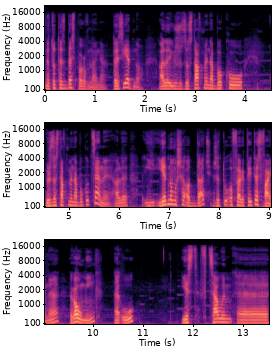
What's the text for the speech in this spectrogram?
No to to jest bez porównania. To jest jedno, ale już zostawmy na boku Już zostawmy na boku ceny, ale jedno muszę oddać, że tu oferty, i to jest fajne, roaming EU jest w całym, e,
